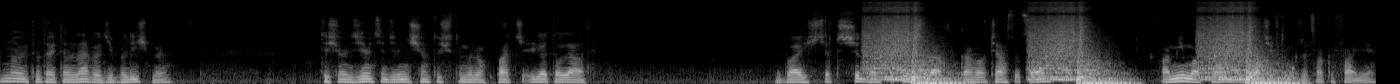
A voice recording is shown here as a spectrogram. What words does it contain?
No i tutaj ten level, gdzie byliśmy. 1997 rok, patrzcie ile to lat. 23-25 lat, kawał czasu, co? A mimo to gracie w tą grę całkiem fajnie.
